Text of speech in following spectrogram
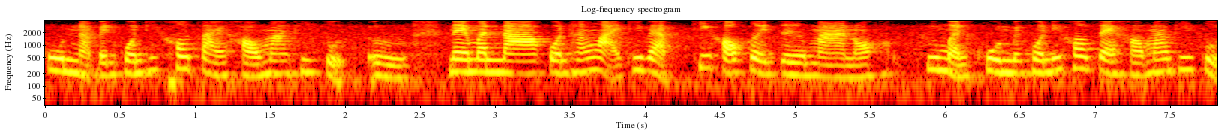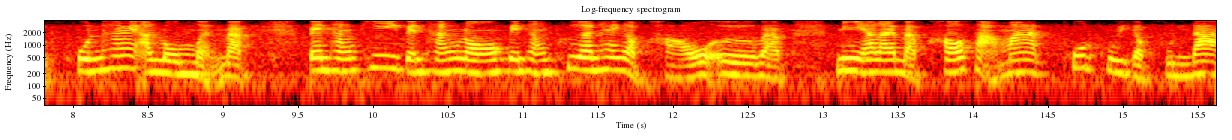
คุณอะเป็นคนที่เข้าใจเขามากที่สุดเออในบรรดาคนทั้งหลายที่แบบที่เขาเคยเจอมาเนาะ คือเหมือนคุณเป็นคนที่เข้าใจเขามากที่สุด คุณให้อารมณ์เหมือนแบบ เป็นทั้งพี่เป็นทั้งน้องเป็นทั้งเพื่อนให้กับเขาเออแบบ มีอะไรแบบเขาสามารถพูดคุยกับคุณได้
